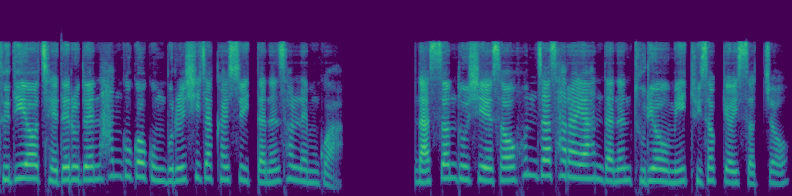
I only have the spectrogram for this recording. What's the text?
드디어 제대로 된 한국어 공부를 시작할 수 있다는 설렘과 낯선 도시에서 혼자 살아야 한다는 두려움이 뒤섞여 있었죠.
